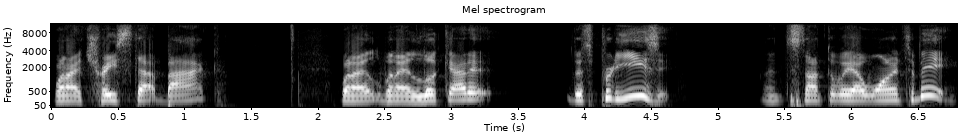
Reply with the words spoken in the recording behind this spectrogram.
when I trace that back, when I when I look at it, that's pretty easy. It's not the way I want it to be.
